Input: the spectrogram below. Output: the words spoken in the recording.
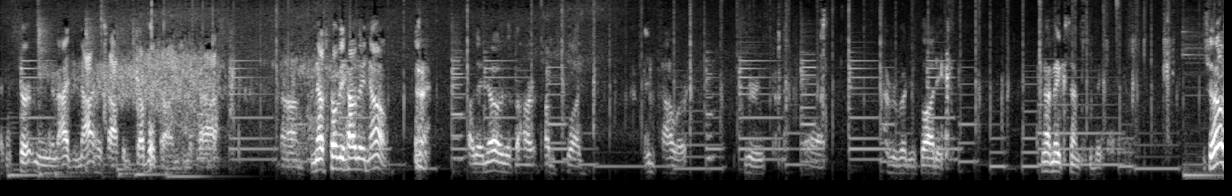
I can certainly imagine that has happened several times in the past. Um, and that's probably how they know. how they know that the heart pumps blood and power through uh, everybody's body. That makes sense to me. So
